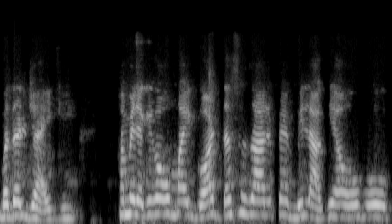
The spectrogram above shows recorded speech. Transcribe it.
बदल जाएगी। हमें लगेगा ओ माई गॉड दस हज़ार रुपए बिल आ गया ओ हो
